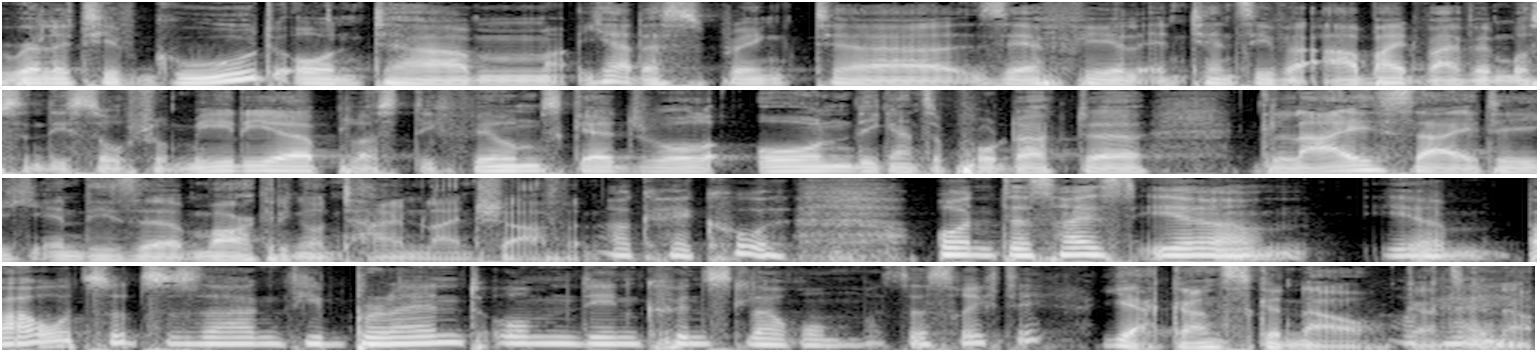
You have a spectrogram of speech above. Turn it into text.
relativ gut und ähm, ja, das bringt äh, sehr viel intensive Arbeit, weil wir mussten die Social Media plus die Filmschedule und die ganze Produkte gleichzeitig in diese Marketing und Timeline schaffen. Okay, cool. Und das heißt, ihr, ihr baut sozusagen die Brand um den Künstler rum. Ist das richtig? Ja, ganz genau, ganz Okay. genau.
